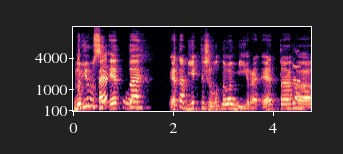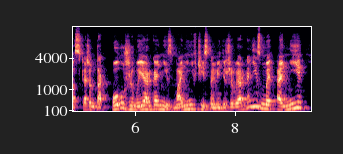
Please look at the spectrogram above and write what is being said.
Но вирусы это, это объекты животного мира, это, да. э, скажем так, полуживые организмы. Они не в чистом виде живые организмы, они,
